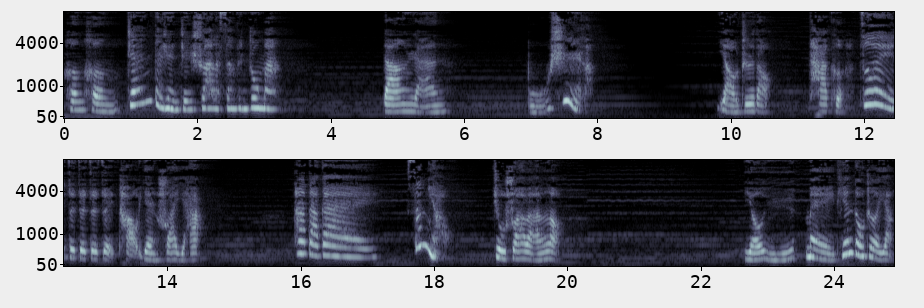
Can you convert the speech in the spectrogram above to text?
哼哼，真的认真刷了三分钟吗？当然不是了。要知道，他可最最最最最讨厌刷牙。他大概三秒就刷完了。由于每天都这样，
